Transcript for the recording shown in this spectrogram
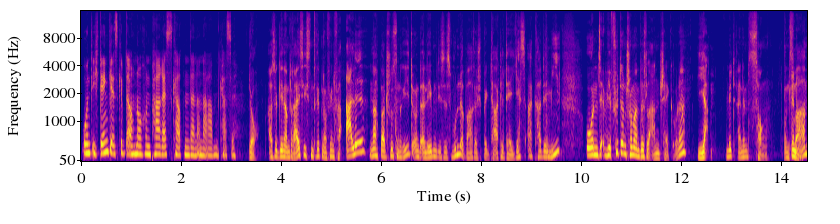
Und ich denke, es gibt auch noch ein paar Restkarten dann an der Abendkasse. Also gehen am 30.03. auf jeden Fall alle nach Bad Schussenried und erleben dieses wunderbare Spektakel der Yes Akademie. Und wir füttern schon mal ein bisschen an, Check, oder? Ja. Mit einem Song. Und genau. zwar,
